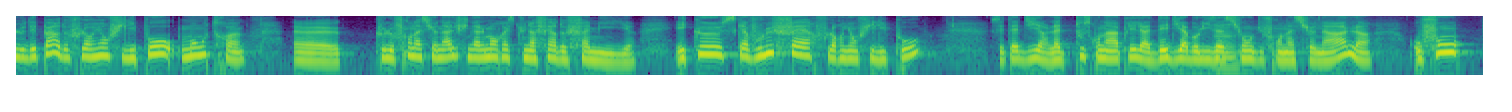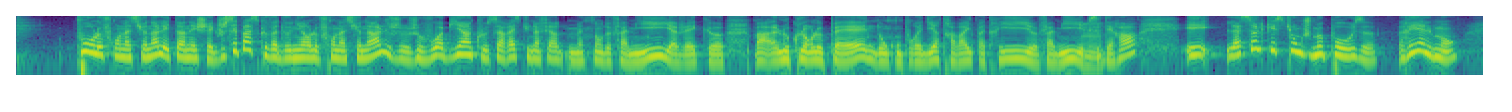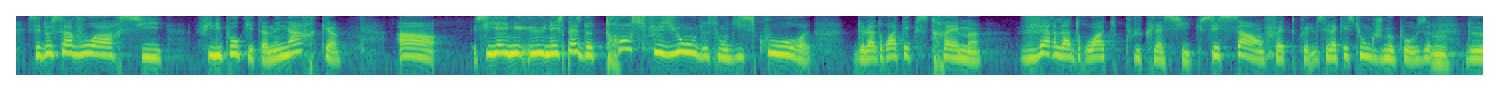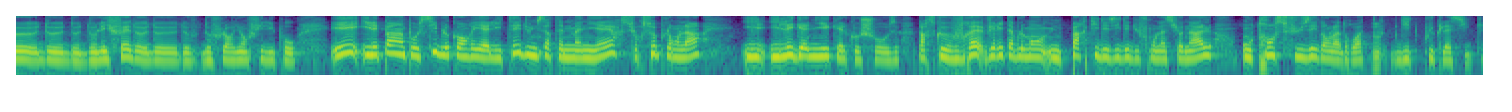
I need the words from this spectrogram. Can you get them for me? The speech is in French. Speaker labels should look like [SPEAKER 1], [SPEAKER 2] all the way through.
[SPEAKER 1] Le départ de Florian Philippot montre euh, que le Front National finalement reste une affaire de famille et que ce qu'a voulu faire Florian Philippot, c'est-à-dire tout ce qu'on a appelé la dédiabolisation mmh. du Front National, au fond, pour le Front National est un échec. Je ne sais pas ce que va devenir le Front National. Je, vois bien que ça reste une affaire maintenant de famille avec euh, bah, le clan Le Pen, donc on pourrait dire travail, patrie, euh, famille, etc. Mmh. Et la seule question que je me pose réellement, c'est de savoir si Philippot, qui est un énarque, a s'il y a eu une, espèce de transfusion de son discours de la droite extrême vers la droite plus classique. C'est ça, en fait, c'est la question que je me pose mm. de, de, l'effet de, Florian Philippot. Et il n'est pas impossible qu'en réalité, d'une certaine manière, sur ce plan-là, il, ait gagné quelque chose. Parce que véritablement, une partie des idées du Front National ont transfusé dans la droite mm. dite plus classique.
